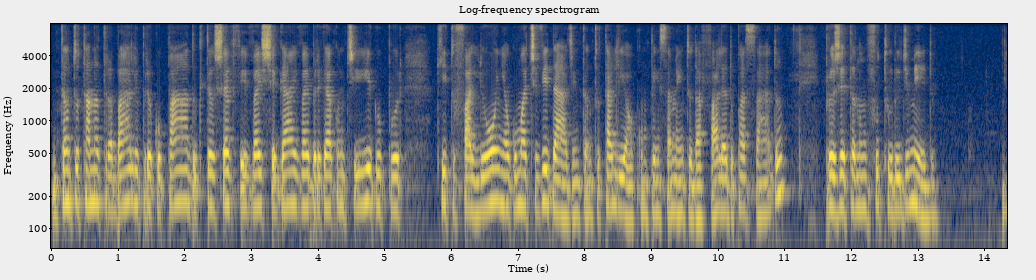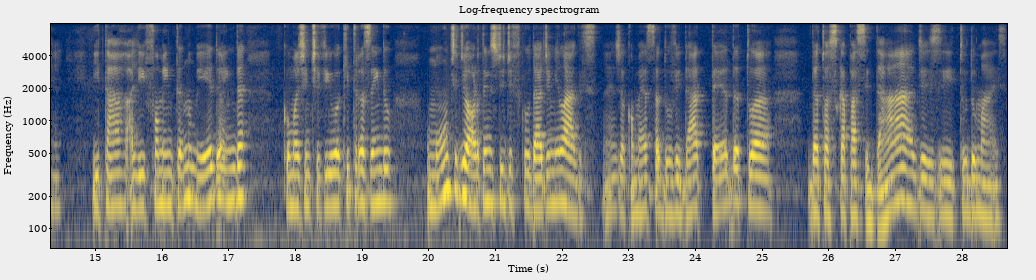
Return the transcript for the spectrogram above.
Então tu tá no trabalho preocupado que teu chefe vai chegar e vai brigar contigo por que tu falhou em alguma atividade. Então tu tá ali, ó, com o pensamento da falha do passado, projetando um futuro de medo. Né? E tá ali fomentando medo, ainda como a gente viu aqui trazendo um monte de ordens de dificuldade e milagres, né? Já começa a duvidar até da tua das tuas capacidades e tudo mais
